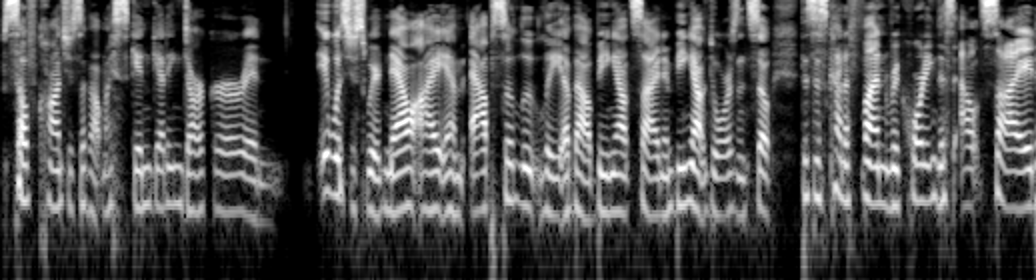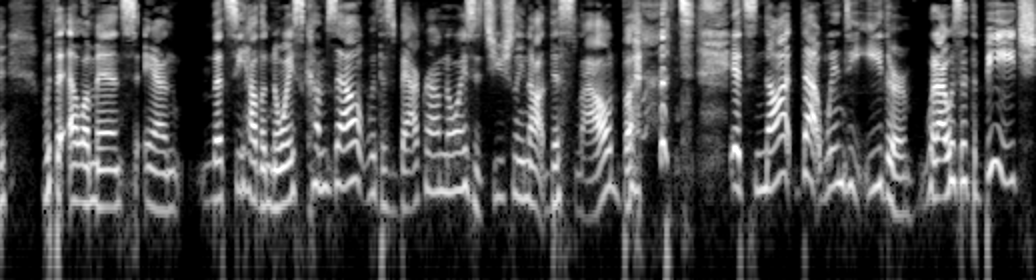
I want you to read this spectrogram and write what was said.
self conscious about my skin getting darker and it was just weird. Now I am absolutely about being outside and being outdoors. And so this is kind of fun recording this outside with the elements and let's see how the noise comes out with this background noise. It's usually not this loud, but it's not that windy either. When I was at the beach,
